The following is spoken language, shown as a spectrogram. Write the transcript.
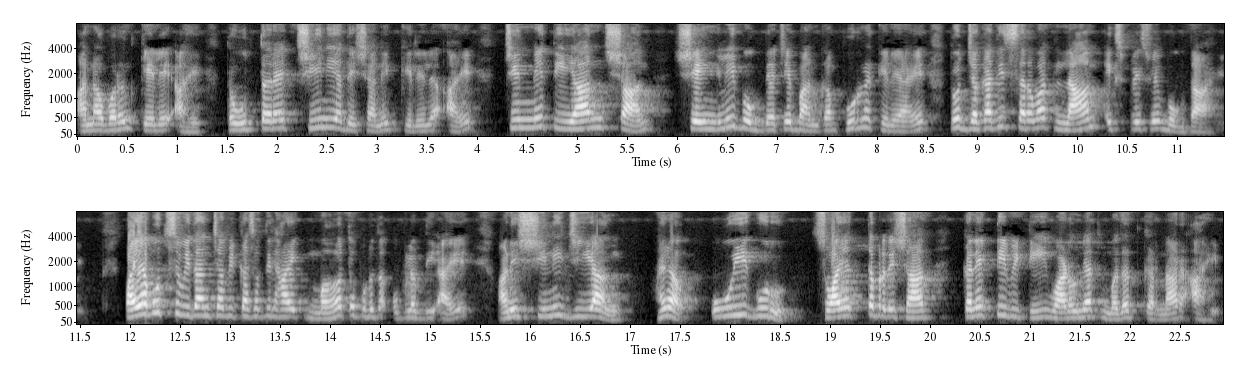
अनावरण केले आहे? तर उत्तर आहे चीन या देशाने केलेलं आहे. चीनने तियान शान शेंगली बोगद्याचे बांधकाम पूर्ण केले आहे. तो जगातील सर्वात लांब एक्सप्रेसवे बोगदा आहे. पायाभूत सुविधांच्या विकासातील हा एक महत्त्वपूर्ण उपलब्धी आहे. आणि शिनी जियांग है ना उई गुरु स्वायत्त प्रदेशात कनेक्टिव्हिटी वाढवण्यात मदत करणार आहे.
